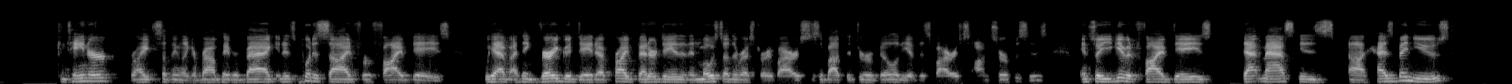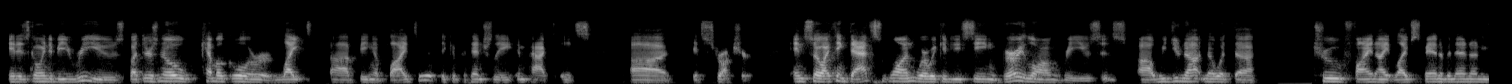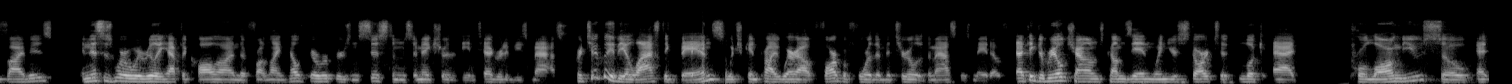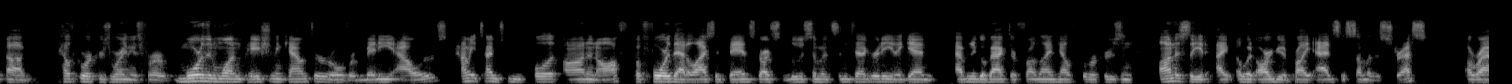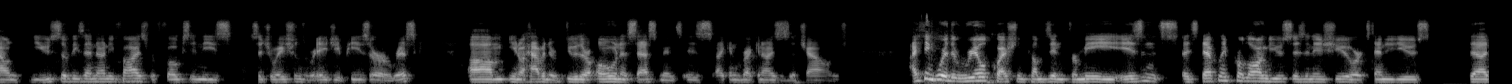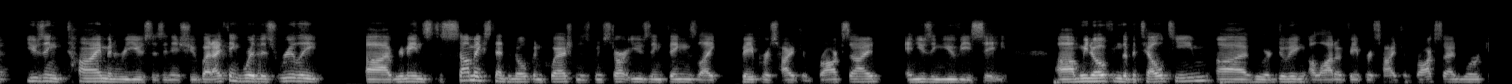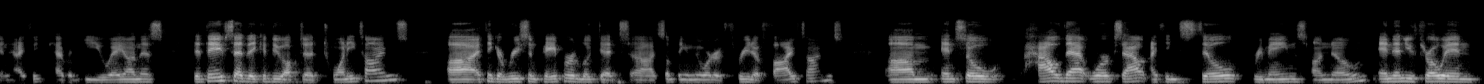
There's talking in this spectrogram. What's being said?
container, right? Something like a brown paper bag, and it's put aside for five days we have, I think, very good data, probably better data than most other respiratory viruses about the durability of this virus on surfaces. And so you give it five days. That mask is uh, has been used. It is going to be reused, but there's no chemical or light uh, being applied to it that could potentially impact its uh, its structure. And so I think that's one where we could be seeing very long reuses. Uh, we do not know what the true finite lifespan of an N95 is. And this is where we really have to call on the frontline healthcare workers and systems to make sure that the integrity of these masks, particularly the elastic bands, which can probably wear out far before the material that the mask is made of. I think the real challenge comes in when you start to look at prolonged use. So, at, uh, healthcare workers wearing this for more than one patient encounter over many hours. How many times can you pull it on and off before that elastic band starts to lose some of its integrity? And again, having to go back to frontline healthcare workers. And honestly, it, I would argue it probably adds to some of the stress around use of these N95s for folks in these situations where AGPs are a risk. Um, you know, having to do their own assessments is I can recognize as a challenge. I think where the real question comes in for me isn't it's definitely prolonged use is an issue or extended use. That using time and reuse is an issue, but I think where this really uh, remains to some extent an open question is when we start using things like vaporous hydrogen peroxide and using UVC. Um, we know from the Battelle team, uh, who are doing a lot of vaporous hydrogen peroxide work, and I think have an EUA on this, that they've said they could do up to 20 times. Uh, I think a recent paper looked at uh, something in the order of three to five times. Um, and so, how that works out, I think, still remains unknown. And then you throw in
